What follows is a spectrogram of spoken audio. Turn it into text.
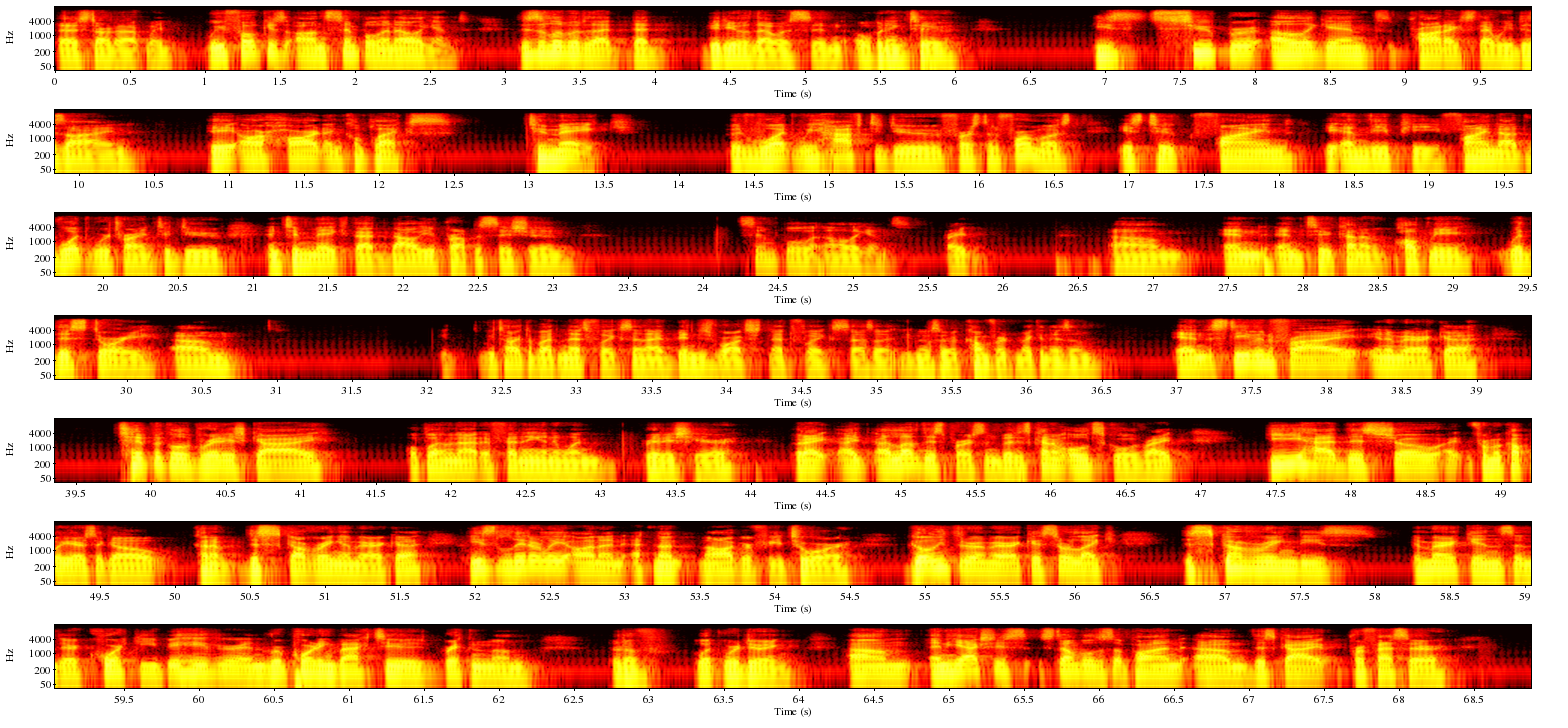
that I started out with, we focus on simple and elegant. This is a little bit of that, that video that was in opening too. These super elegant products that we design, they are hard and complex to make. But what we have to do first and foremost is to find the MVP, find out what we're trying to do, and to make that value proposition simple and elegant, right? Um, and, and to kind of help me with this story, um, we, we, talked about Netflix, and I binge watched Netflix as a you know sort of comfort mechanism. And Stephen Fry in America, typical British guy. Hopefully, I'm not offending anyone British here. But I, I, I love this person, but it's kind of old school, right? He had this show from a couple years ago, kind of discovering America. He's literally on an ethnography tour, going through America, sort of like discovering these Americans and their quirky behavior and reporting back to Britain on sort of what we're doing. Um, and he actually stumbles upon um, this guy, professor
